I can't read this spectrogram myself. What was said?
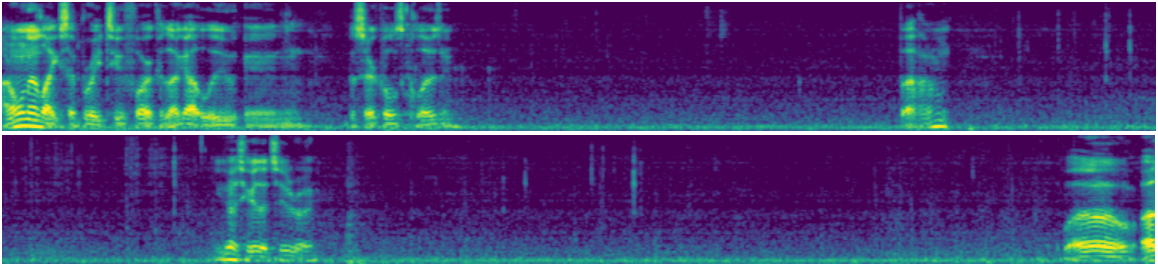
I don't want to like separate too far because I got loot and the circle's closing. But I don't. You guys hear that too, right? Whoa. Oh,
